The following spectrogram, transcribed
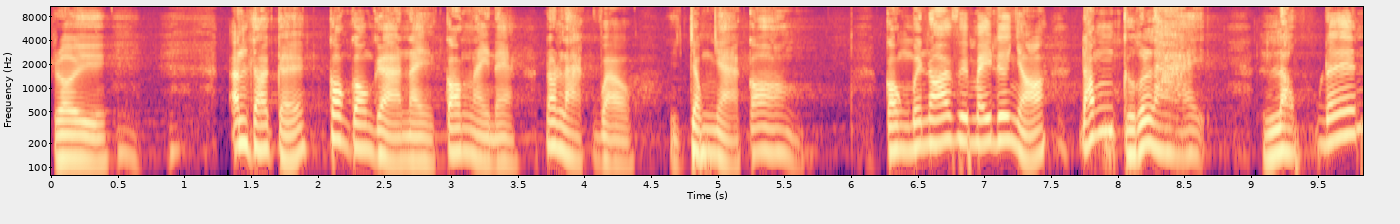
Rồi anh ta kể, Con con gà này, con này nè, Nó lạc vào trong nhà con. Con mới nói với mấy đứa nhỏ, đóng cửa lại, lọc đến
